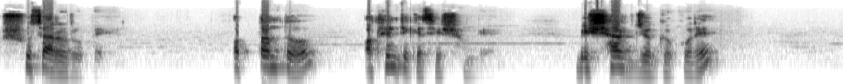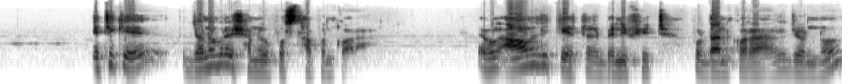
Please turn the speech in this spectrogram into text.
সুচারুরূপে, অত্যন্ত অথেন্টিকেসির সঙ্গে, বিশ্বাসযোগ্য করে এটিকে জনগণের সামনে উপস্থাপন করা এবং আওয়ামী লীগকে এটার বেনিফিট প্রদান করার জন্য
